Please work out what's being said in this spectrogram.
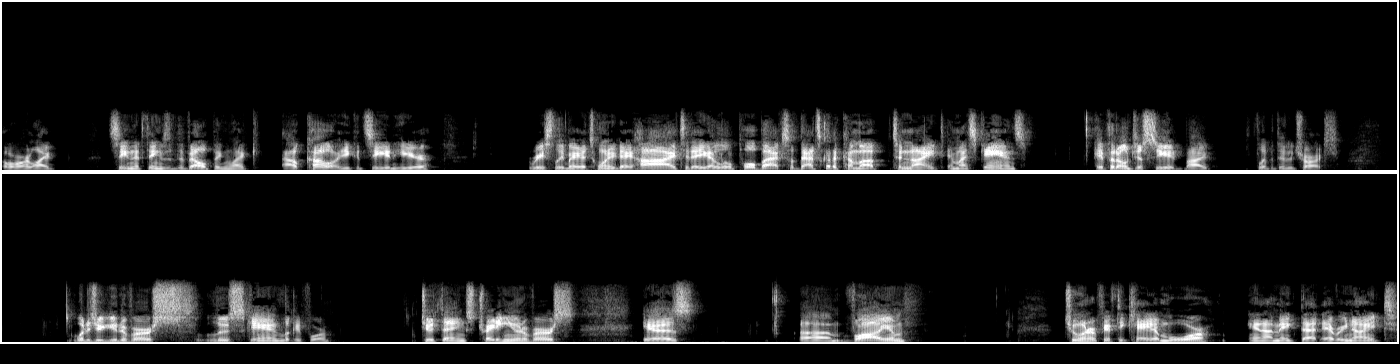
or like seeing that things are developing, like Alcoa, you can see in here, recently made a 20 day high. Today you got a little pullback. So that's going to come up tonight in my scans if I don't just see it by flipping through the charts. What is your universe loose scan looking for? Two things. Trading universe is um, volume 250K or more and I make that every night.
